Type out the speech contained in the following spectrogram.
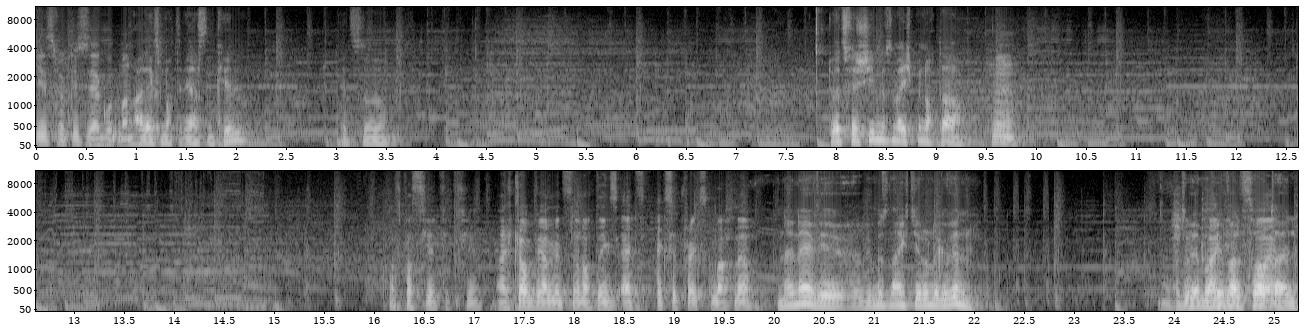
Die ist wirklich sehr gut, Mann. Alex macht den ersten Kill. Jetzt so. Du hättest verschieben müssen, weil ich bin noch da. Hm. Was passiert jetzt hier? Ah, Ich glaube, wir haben jetzt nur noch Dings Ex- Exit Tracks gemacht, ne? Nee, nee, wir, wir müssen eigentlich die Runde gewinnen. Also wir haben auf jeden Fall. Vorteil.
